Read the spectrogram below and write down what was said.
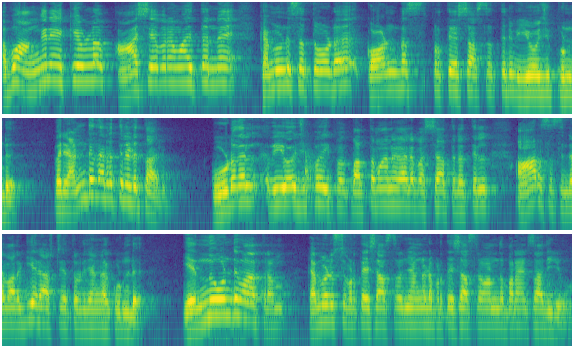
അപ്പോൾ അങ്ങനെയൊക്കെയുള്ള ആശയപരമായി തന്നെ കമ്മ്യൂണിസത്തോട് കോൺഗ്രസ് പ്രത്യയശാസ്ത്രത്തിന് വിയോജിപ്പുണ്ട്. ഇപ്പം രണ്ട് തരത്തിലെടുത്താലും കൂടുതൽ വിയോജിപ്പ് ഇപ്പം വർത്തമാനകാല പശ്ചാത്തലത്തിൽ ആർ എസ് എസിന്റെ വർഗീയ രാഷ്ട്രീയത്തോട് ഞങ്ങൾക്കുണ്ട്. എന്നുകൊണ്ട് മാത്രം കമ്മ്യൂണിസ്റ്റ് പ്രത്യയശാസ്ത്രം ഞങ്ങളുടെ പ്രത്യയശാസ്ത്രമാണെന്ന് പറയാൻ സാധിക്കുമോ?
